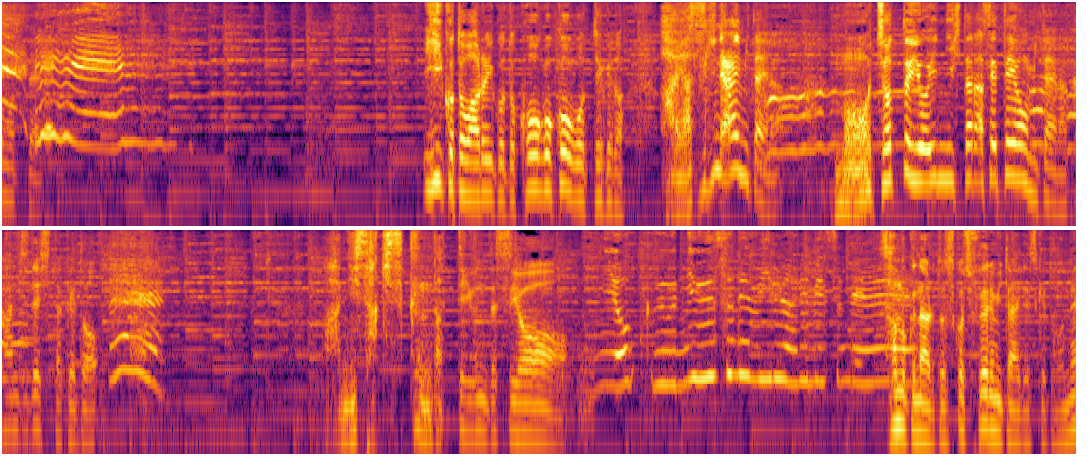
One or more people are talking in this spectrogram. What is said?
思って。いいこと悪いこと交互交互って言うけど早すぎないみたいなもうちょっと余韻に浸らせてよみたいな感じでしたけど。アニサキスくんだって言うんですよ。よくニュースで見るあれですね。寒くなると少し増えるみたいですけどもね。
